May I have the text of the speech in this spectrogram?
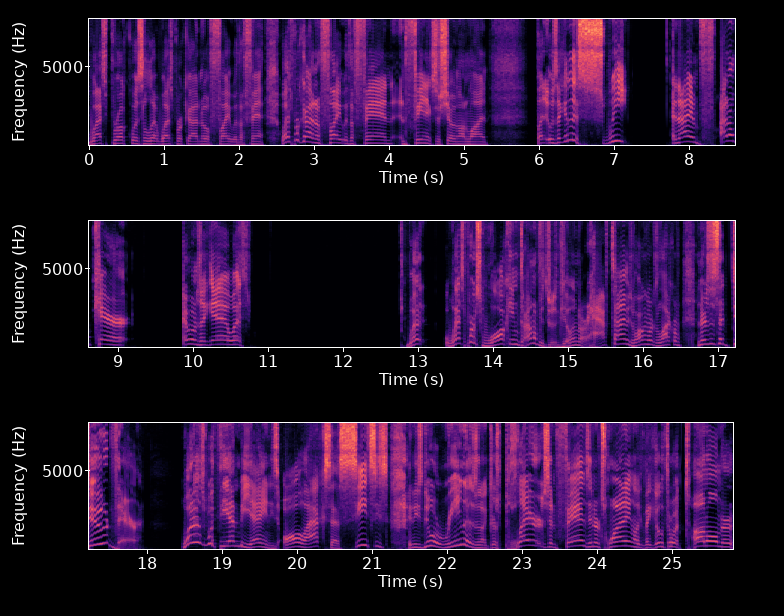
Westbrook was Westbrook got into a fight with a fan. Westbrook got in a fight with a fan, and Phoenix are showing online. But it was like in this suite, and I am I don't care. Everyone's like, yeah, West. What Westbrook's walking. I don't know if he's going to halftime. He's walking towards the locker room, and there's just a dude there. What is with the NBA and these all access seats these, and these new arenas and like there's players and fans intertwining like they go through a tunnel and they're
